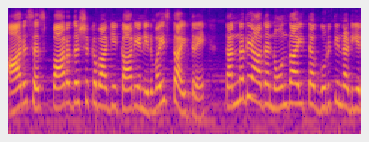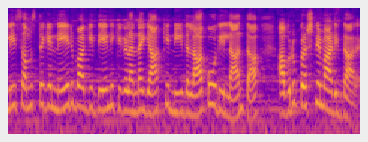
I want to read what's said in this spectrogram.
ಆರ್ಎಸ್ಎಸ್ ಪಾರದರ್ಶಕವಾಗಿ ಕಾರ್ಯನಿರ್ವಹಿಸ್ತಾ ಇದ್ರೆ ತನ್ನದೇ ಆದ ನೋಂದಾಯಿತ ಗುರುತಿನಡಿಯಲ್ಲಿ ಸಂಸ್ಥೆಗೆ ನೇರವಾಗಿ ದೇಣಿಗೆಗಳನ್ನು ಯಾಕೆ ನೀಡಲಾಗುವುದಿಲ್ಲ ಅಂತ ಅವರು ಪ್ರಶ್ನೆ ಮಾಡಿದ್ದಾರೆ.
